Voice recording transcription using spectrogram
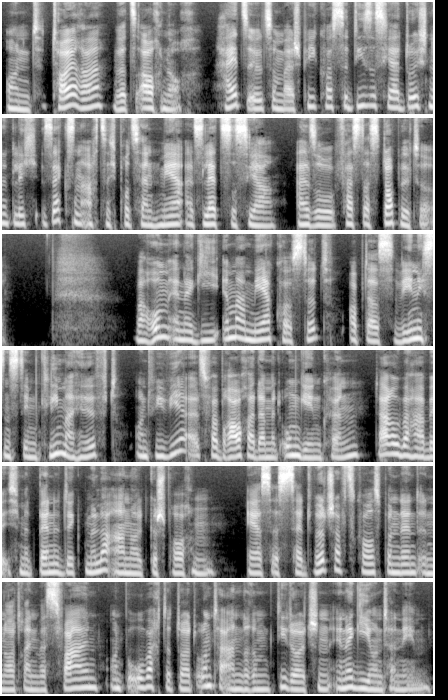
Und teurer wird's auch noch. Heizöl zum Beispiel kostet dieses Jahr durchschnittlich 86 Prozent mehr als letztes Jahr, also fast das Doppelte. Warum Energie immer mehr kostet, ob das wenigstens dem Klima hilft und wie wir als Verbraucher damit umgehen können, darüber habe ich mit Benedikt Müller-Arnold gesprochen. Er ist SZ-Wirtschaftskorrespondent in Nordrhein-Westfalen und beobachtet dort unter anderem die deutschen Energieunternehmen.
